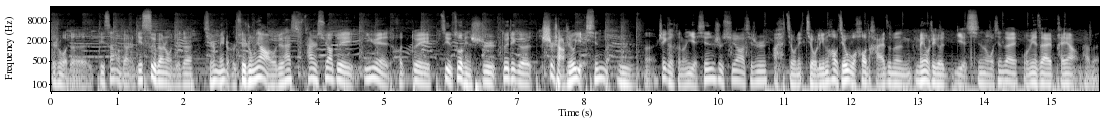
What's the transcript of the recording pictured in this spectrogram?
这是我的第三个标准。第四个标准，我觉得其实没准是最重要的。我觉得他他是需要对音乐和对自己的作品是对这个市场是有野心的。嗯，嗯，这个可能野心是需要，其实啊，九零九零后、九五后的孩子们没有这个野心。我现在我们也在培养他们，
